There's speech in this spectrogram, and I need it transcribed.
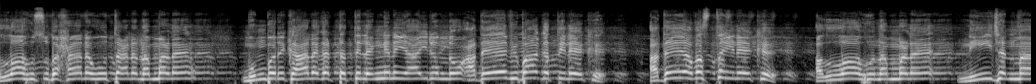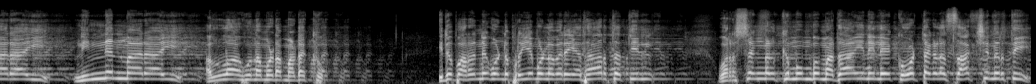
അള്ളാഹു സുബഹാനഹു താല നമ്മളെ മുമ്പൊരു കാലഘട്ടത്തിൽ എങ്ങനെയായിരുന്നു അതേ വിഭാഗത്തിലേക്ക് അതേ അവസ്ഥയിലേക്ക് അള്ളാഹു നമ്മളെ നീചന്മാരായി നിന്നന്മാരായി അള്ളാഹു നമ്മുടെ മടക്കും. ഇത് പറഞ്ഞുകൊണ്ട് പ്രിയമുള്ളവരെ യഥാർത്ഥത്തിൽ വർഷങ്ങൾക്ക് മുമ്പ് മദായിനിലെ കോട്ടകളെ സാക്ഷി നിർത്തി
